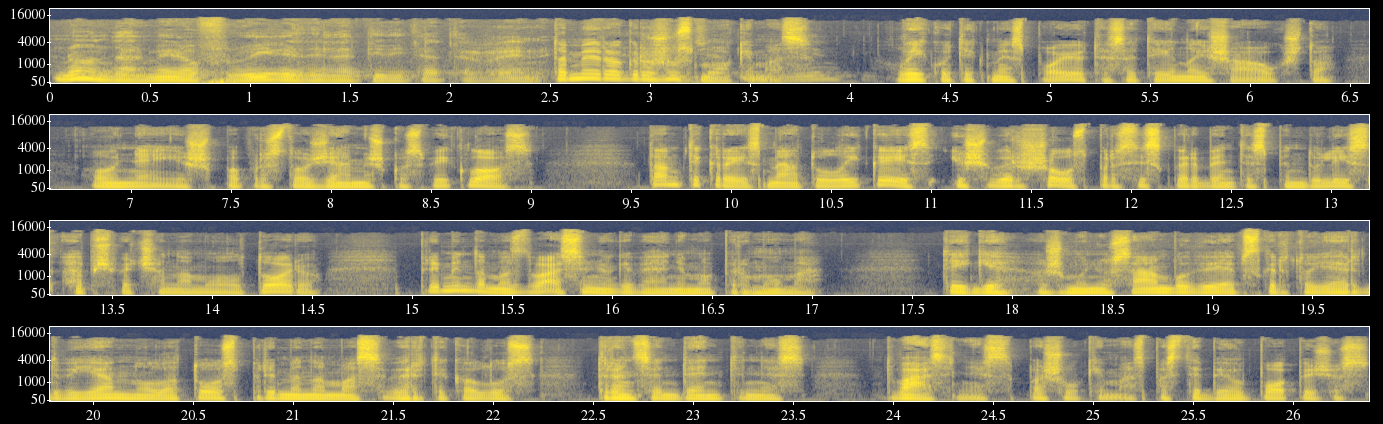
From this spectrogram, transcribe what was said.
non dal mero fluire delle attività terrene. Tame yra gražus mokymas. Laiko tikmės pojūtis ateina iš aukšto, o ne iš paprastos žemiškos veiklos. Tam tikrais metų laikais iš viršaus prasiskverbiantis spindulys apšviečia namų altorių, primindamas dvasinio gyvenimo pirmumą. Taigi žmonių sambuviai apskritoje erdvėje nuolatos priminamas vertikalus, transcendentinis, dvasinis pašaukimas, pastebėjo popiežius.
